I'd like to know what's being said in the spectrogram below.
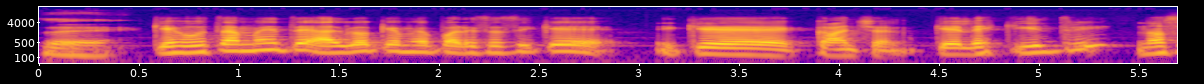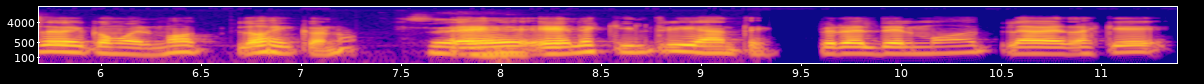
Sí. Que es justamente algo que me parece así que, y que, concha, que el skill tree no se ve como el mod, lógico, ¿no? Sí. Es, es el skill tree antes, pero el del mod, la verdad es que,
